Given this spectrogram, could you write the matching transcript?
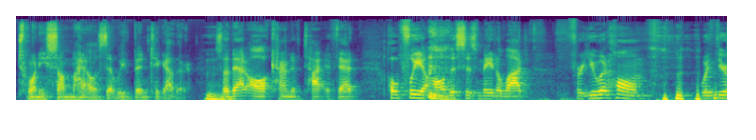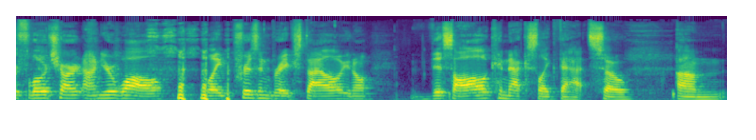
20 some miles that we've been together. Mm-hmm. So that all kind of tie, if that, hopefully all this has made a lot for you at home with your flow chart on your wall, like prison break style, you know, this all connects like that. So, um,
